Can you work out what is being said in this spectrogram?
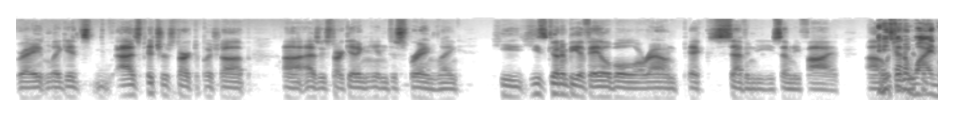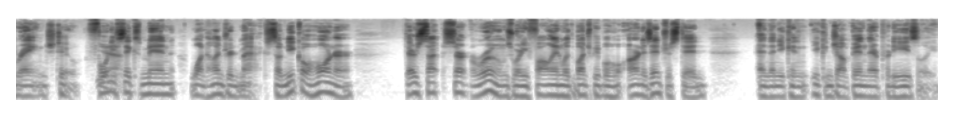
right? Like it's as pitchers start to push up, uh, as we start getting into spring, like he he's going to be available around pick 70, 75. Uh, and he's got a wide range too 46 yeah. min, 100 max. So Nico Hoerner, there's certain rooms where you fall in with a bunch of people who aren't as interested, and then you can you can jump in there pretty easily.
